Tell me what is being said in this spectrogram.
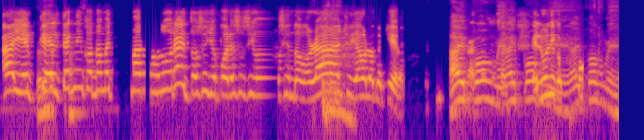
Ah, y el Pero que el técnico no me toma armadura, entonces yo por eso sigo siendo borracho y hago lo que quiero. Ay, ponme, ay, ponme, El único- ay, ponme.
